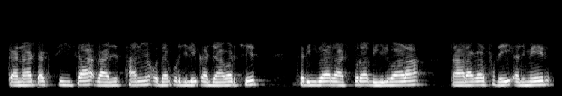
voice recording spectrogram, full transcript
कर्नाटक, सीसा, राजस्थान में उदयपुर ज़िले का जावर क्षेत्र रीवा राजपुरा, भीलवाड़ा, तारागढ़ फतेही अजमेर।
